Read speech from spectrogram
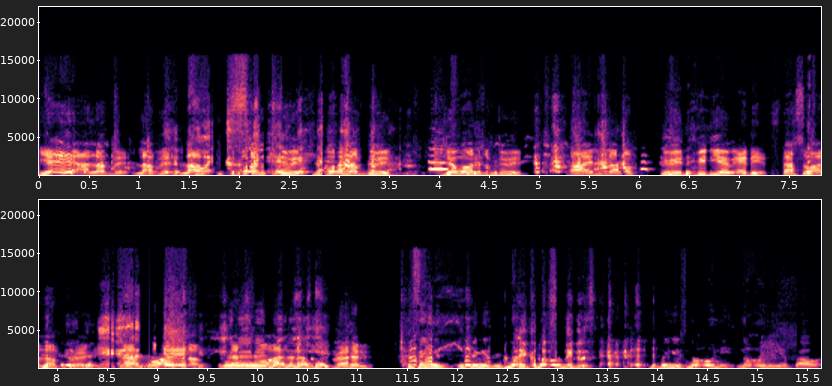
yeah, yeah i love it love it love it you know what i love doing you know what i love doing you know what i love doing i love doing video edits that's what i love bro that's what i love that's No, what I no, no, love, bro The thing is, the thing is, it's not, not only, the thing is not only not only about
